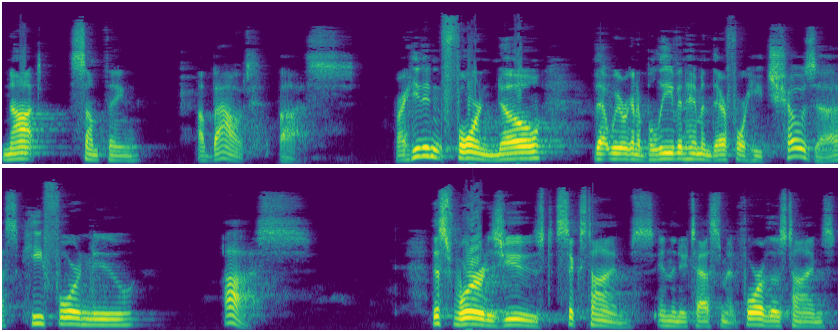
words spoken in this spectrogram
not something about us. Right? He didn't foreknow that we were going to believe in him and therefore he chose us. He foreknew us. This word is used six times in the New Testament. Four of those times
